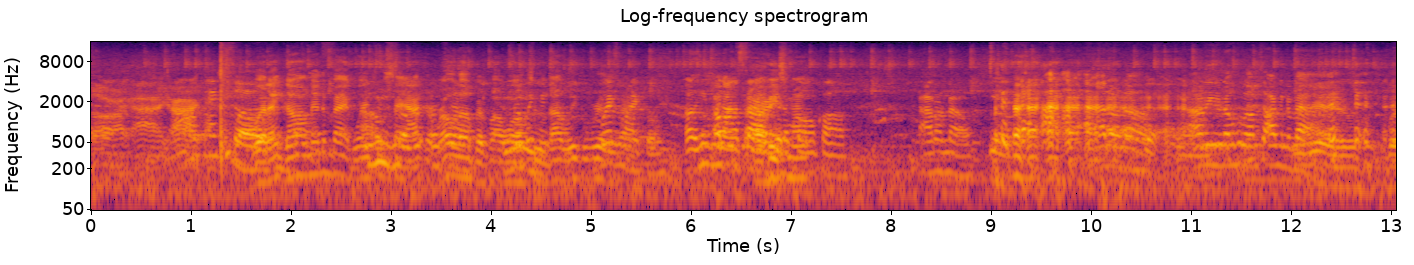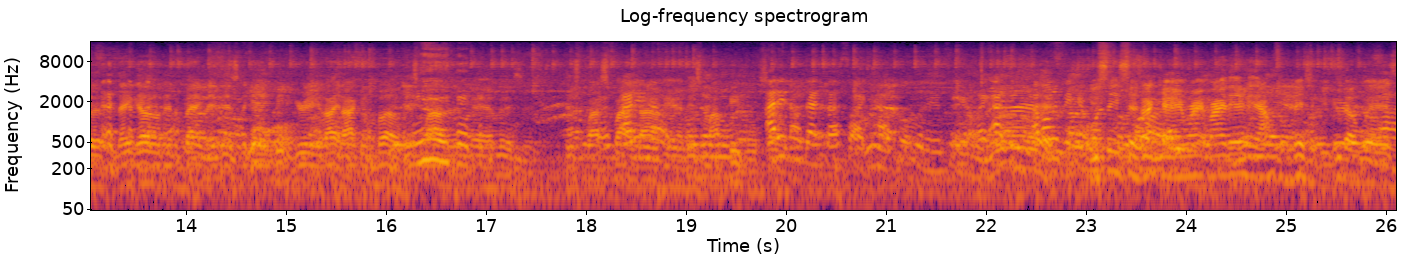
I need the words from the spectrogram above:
All right, all right, all right. Thank you. Well, they gone in the back. Wait, you say I can roll up if I want to. Now we can really. Where's. Michael? Oh, he went Oh, outside to he get a phone call. I don't know. Yeah. I don't know. I don't even know who I'm talking about. Yeah, but they go in the back. They just gave me the green light. I can blow. This spot, man. Listen, this my I spot didn't down know. here, and this my people. So. I didn't know that. That's like how cool it is here. Like I, I've only been here You see, since I came right right in here, I'm from Michigan. You know where it's,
